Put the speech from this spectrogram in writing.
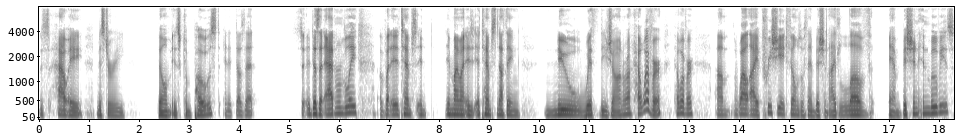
this is how a mystery film is composed, and it does that. So it does that admirably, but it attempts it in my mind it attempts nothing new with the genre. However, however, um, while I appreciate films with ambition, I love ambition in movies.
